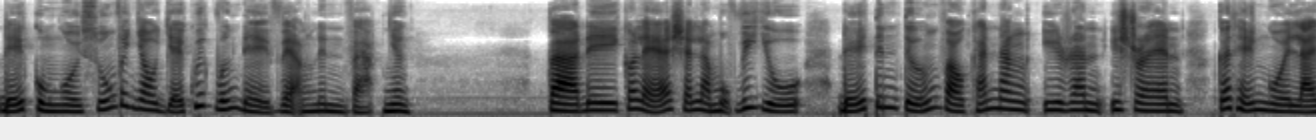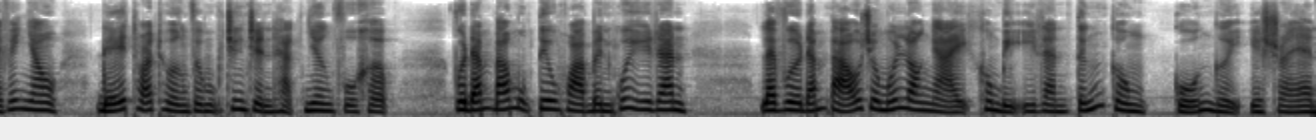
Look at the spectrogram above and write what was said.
để cùng ngồi xuống với nhau giải quyết vấn đề về an ninh và hạt nhân. Và đây có lẽ sẽ là một ví dụ để tin tưởng vào khả năng Iran-Israel có thể ngồi lại với nhau để thỏa thuận về một chương trình hạt nhân phù hợp, vừa đảm bảo mục tiêu hòa bình của Iran, lại vừa đảm bảo cho mối lo ngại không bị Iran tấn công của người Israel.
